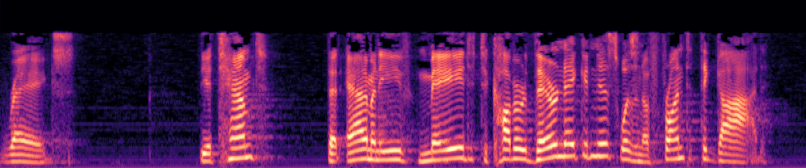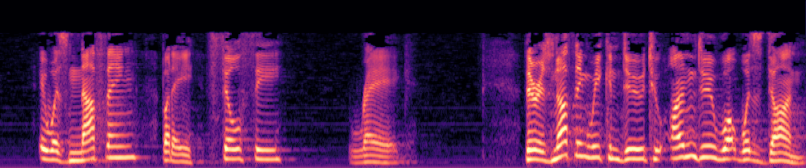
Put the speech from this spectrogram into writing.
rags. The attempt that Adam and Eve made to cover their nakedness was an affront to God. It was nothing but a filthy rag. There is nothing we can do to undo what was done.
